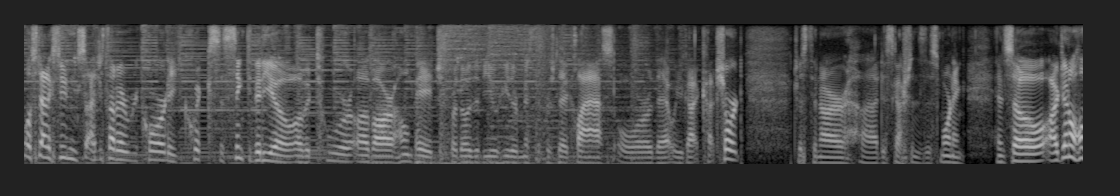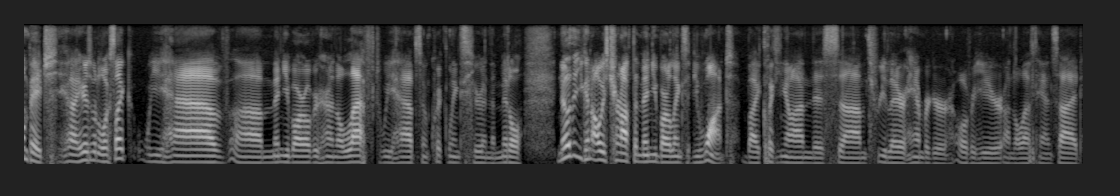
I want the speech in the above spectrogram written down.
Well, static students, I just thought I'd record a quick, succinct video of a tour of our homepage for those of you who either missed the first day of class or that we got cut short just in our uh, discussions this morning. And so our general homepage, uh, here's what it looks like. We have a um, menu bar over here on the left. We have some quick links here in the middle. Know that you can always turn off the menu bar links if you want by clicking on this um, three-layer hamburger over here on the left-hand side.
